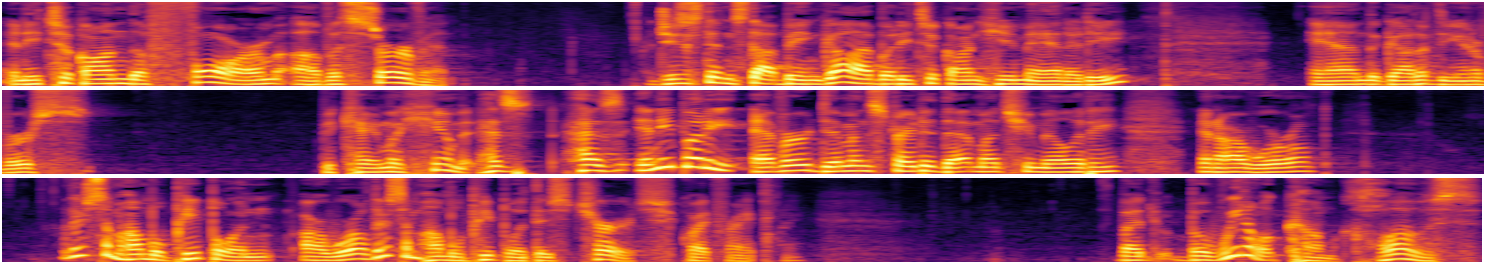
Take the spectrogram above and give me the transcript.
and he took on the form of a servant. Jesus didn't stop being God, but he took on humanity, and the God of the universe became a human. Has, has anybody ever demonstrated that much humility in our world? There's some humble people in our world. There's some humble people at this church, quite frankly. But, but we don't come close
